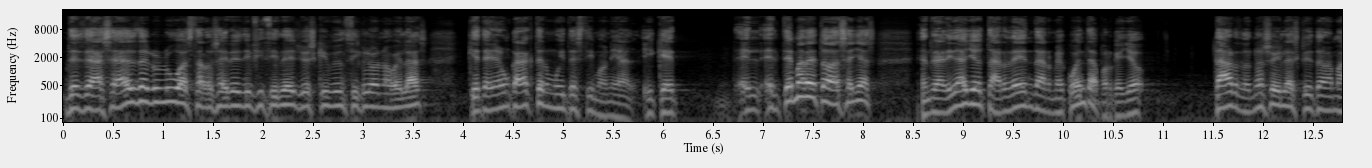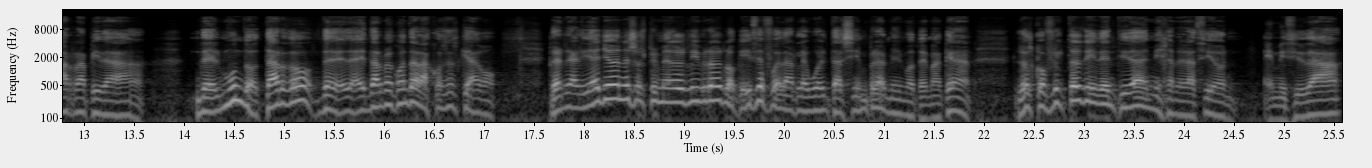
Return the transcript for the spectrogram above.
desde las edades de Lulú hasta los aires difíciles, yo escribí un ciclo de novelas que tenían un carácter muy testimonial y que el, el tema de todas ellas, en realidad yo tardé en darme cuenta, porque yo tardo, no soy la escritora más rápida del mundo, tardo de, de darme cuenta de las cosas que hago. Pero en realidad yo en esos primeros libros lo que hice fue darle vuelta siempre al mismo tema, que eran los conflictos de identidad en mi generación, en mi ciudad,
